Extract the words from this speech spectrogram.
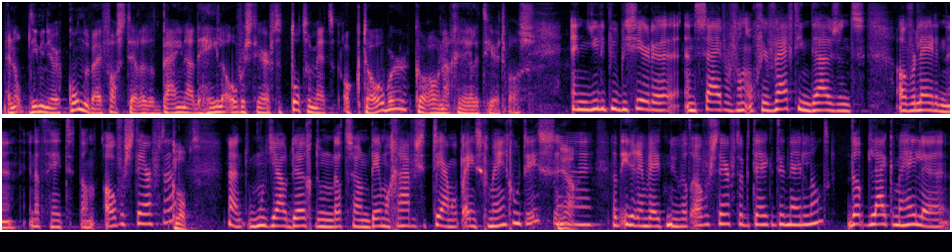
En op die manier konden wij vaststellen dat bijna de hele oversterfte tot en met oktober corona gerelateerd was. En jullie publiceerden een cijfer van ongeveer 15.000 overledenen. En dat heet dan oversterfte. Klopt. Nou, het moet jou deugd doen dat zo'n demografische term opeens gemeengoed is. Ja. Eh, dat iedereen weet nu wat oversterfte betekent in Nederland. Dat lijken me hele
